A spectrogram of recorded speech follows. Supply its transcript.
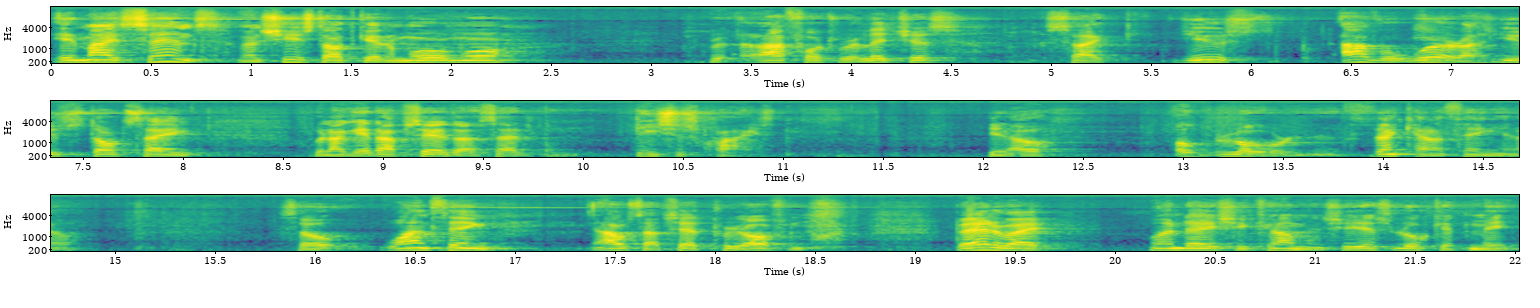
in my sense, when she started getting more and more, I thought religious, it's like, use other word. I used to start saying, when I get upset, I said, Jesus Christ. You know, oh Lord, that kind of thing, you know. So, one thing, I was upset pretty often. but anyway, one day she come and she just looked at me,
